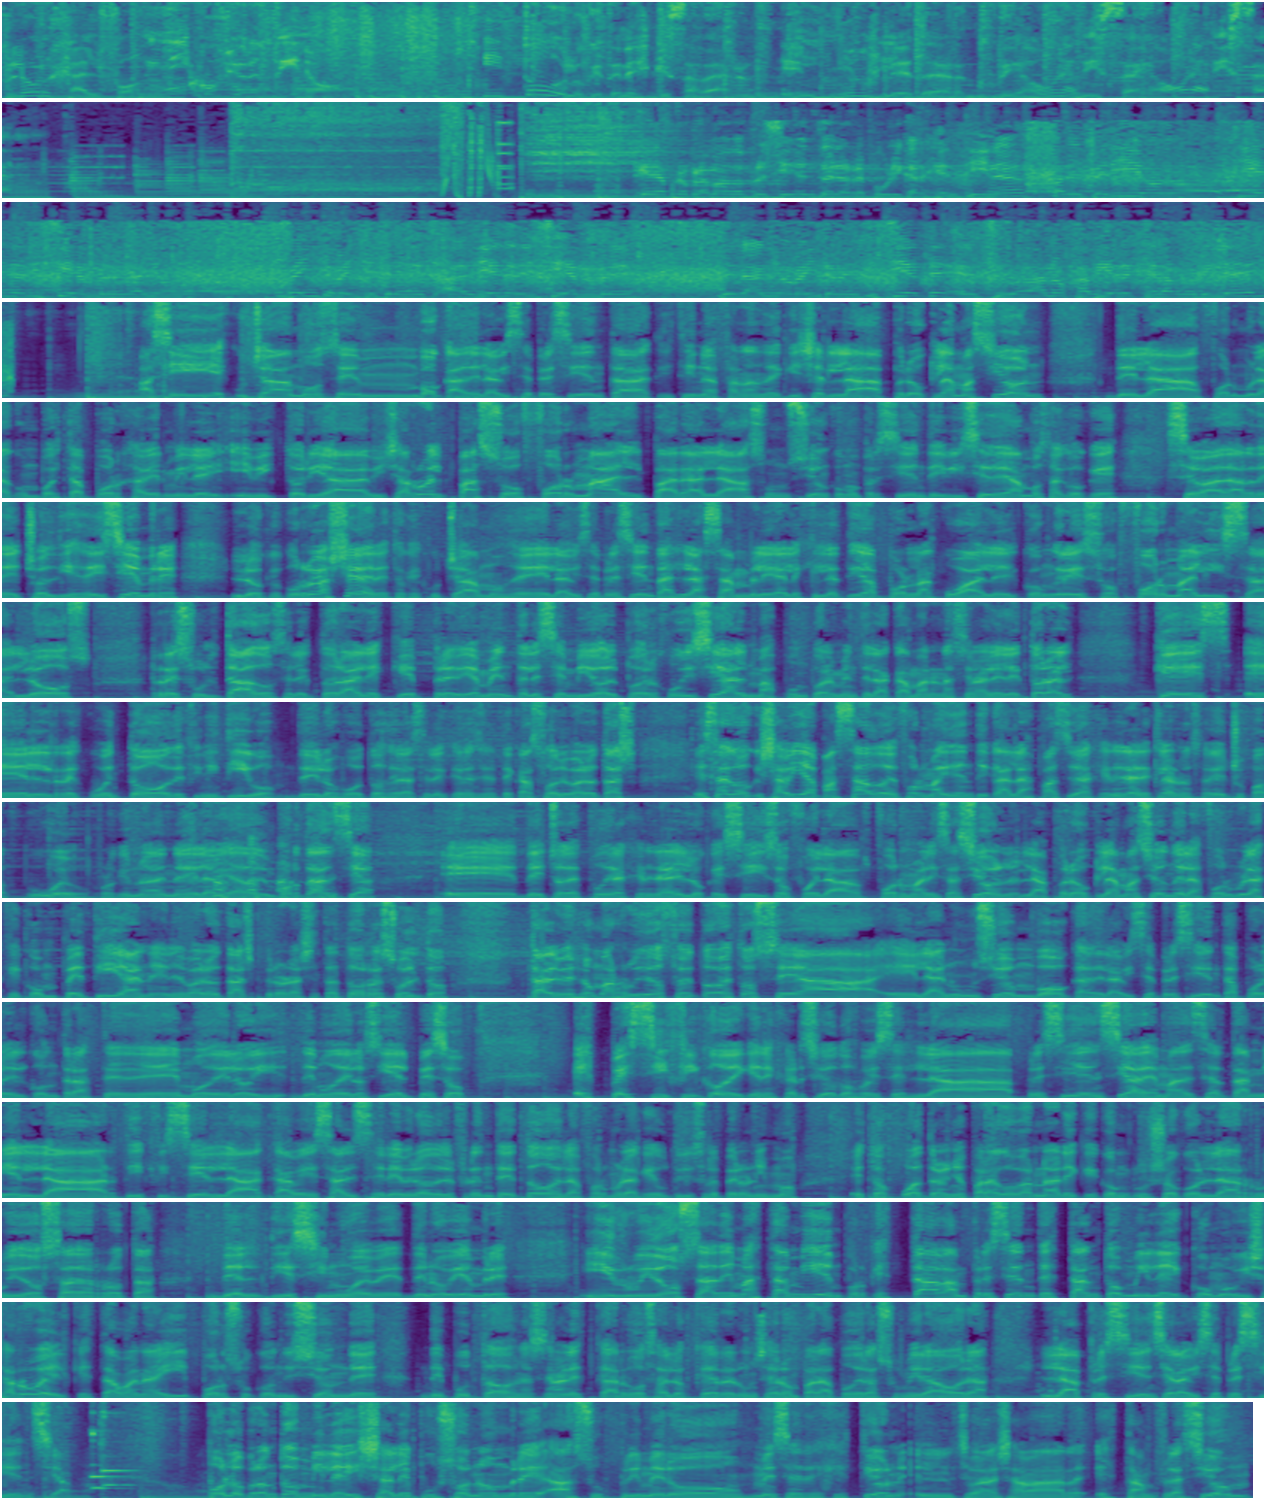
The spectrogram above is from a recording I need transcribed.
Flor Halfon, Nico Fiorentino. Y todo lo que tenés que saber. El newsletter de Ahora Dice. De Ahora Dice. Queda proclamado presidente de la República Argentina para el periodo 10 de diciembre del año 2023 al 10 de diciembre del año 2027 el ciudadano Javier Gerardo Milei. Así escuchábamos en boca de la vicepresidenta Cristina Fernández de Kirchner la proclamación de la fórmula compuesta por Javier Milei y Victoria Villarruel, paso formal para la asunción como presidente y vice de ambos, algo que se va a dar de hecho el 10 de diciembre. Lo que ocurrió ayer, esto que escuchábamos de la vicepresidenta, es la asamblea legislativa por la cual el Congreso formaliza los resultados electorales que previamente les envió el Poder Judicial, más puntualmente la Cámara Nacional Electoral, que es el recuento definitivo de los votos de las elecciones, en este caso del balotaje. Es algo que ya había pasado de forma idéntica a las pasos generales. Claro, nos había chupado huevo porque nadie le había dado importancia. Eh, de hecho, después de las generales lo que se hizo fue la formalización, la proclamación de las fórmulas que competían en el balotaje, pero ahora ya está todo resuelto. Tal vez lo más ruidoso de todo esto sea el anuncio en boca de la vicepresidenta por el contraste de, modelo y, de modelos y el peso específico de quien ejerció dos veces la presidencia, además de ser también la artífice, la cabeza, el cerebro del Frente de Todos, la fórmula que utilizó el peronismo estos cuatro años para gobernar y que concluyó con la ruidosa derrota del 19 de noviembre. Y ruidosa además también porque estaban presentes tanto Milei como Villarruel, que estaban ahí por su condición de diputados nacionales, cargos a los que renunciaron para poder asumir ahora la presidencia, la vicepresidencia. Por lo pronto, Milei ya le puso nombre a sus primeros meses de gestión. Se va a llamar estanflación.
